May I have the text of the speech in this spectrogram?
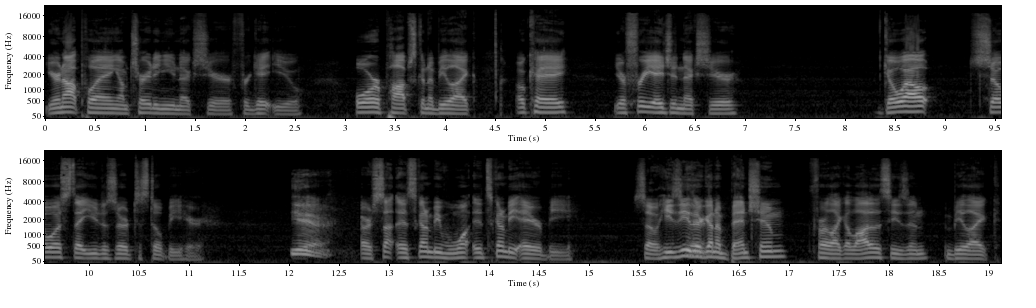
"You're not playing. I'm trading you next year. Forget you," or Pop's gonna be like, "Okay, you're a free agent next year. Go out, show us that you deserve to still be here." Yeah, Or so, it's gonna be one. It's gonna be A or B. So he's either Yeah. gonna bench him for like a lot of the season and be like,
